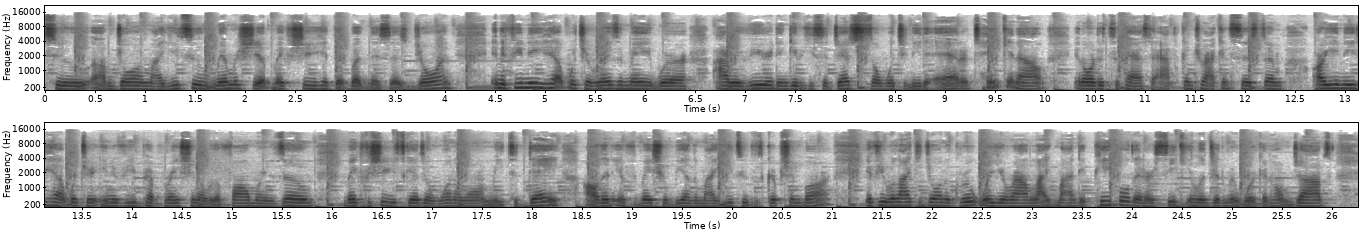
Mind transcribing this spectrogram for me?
to um, join my YouTube membership, make sure you hit that button that says join. And if you need help with your resume where I review it and give you suggestions on what you need to add or taken out in order to pass the applicant tracking system, or you need help with your interview preparation over the phone or in Zoom, make sure you schedule one on one with me today. All that information will be under my YouTube description bar. If you would like to join a group where you're around like minded people that are seeking legitimate work at home jobs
